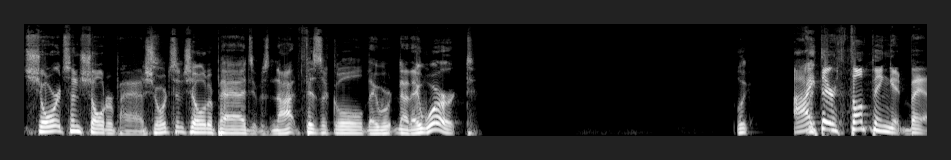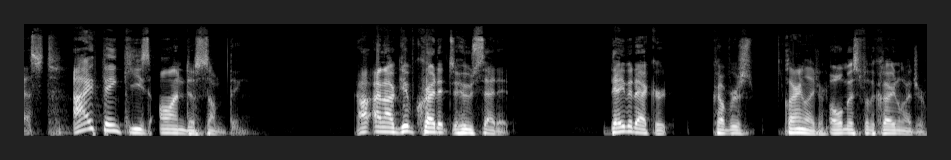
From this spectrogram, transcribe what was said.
Shorts and shoulder pads. shorts and shoulder pads. It was not physical. They were now they worked. Look, I But they're thumping at best. I think he's onto something. I- And I'll give credit to who said it. David Eckert covers Clarion Ledger. Ole Miss for the Clarion Ledger.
